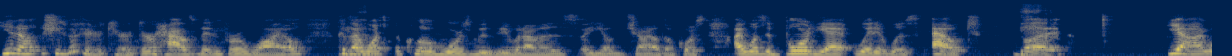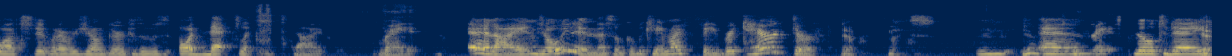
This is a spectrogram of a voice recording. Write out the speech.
you know, she's my favorite character, has been for a while. Because I watched the Clone Wars movie when I was a young child. Of course, I wasn't born yet when it was out, but yeah, I watched it when I was younger because it was on Netflix at the time. Right. and I enjoyed it. And Ahsoka became my favorite character. Yeah, Nice. Mhm. Yeah. And still today, Yeah.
